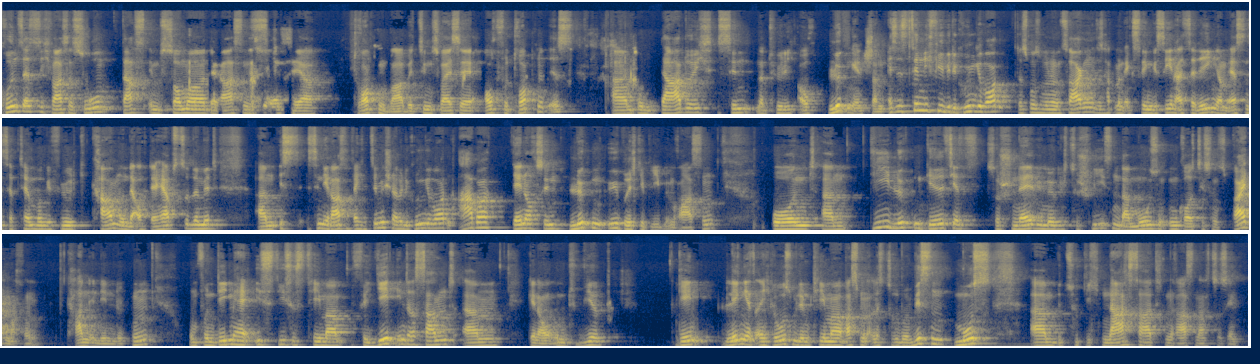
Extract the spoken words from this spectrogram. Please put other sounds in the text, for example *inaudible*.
grundsätzlich war es ja so, dass im Sommer der Rasen sehr, sehr trocken war, beziehungsweise auch vertrocknet ist. Ähm, und dadurch sind natürlich auch Lücken entstanden. Es ist ziemlich viel wieder grün geworden, das muss man uns sagen. Das hat man extrem gesehen, als der Regen am 1. September gefühlt kam und auch der Herbst so damit. Ähm, ist, sind die Rasenflächen ziemlich schnell wieder grün geworden, aber dennoch sind Lücken übrig geblieben im Rasen. Und ähm, die Lücken gilt jetzt so schnell wie möglich zu schließen, da Moos und Unkraut sich sonst breit machen kann in den Lücken. Und von dem her ist dieses Thema für jeden interessant. Ähm, genau, und wir gehen, legen jetzt eigentlich los mit dem Thema, was man alles darüber wissen muss, ähm, bezüglich Nachsaat, den Rasen nachzusehen.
